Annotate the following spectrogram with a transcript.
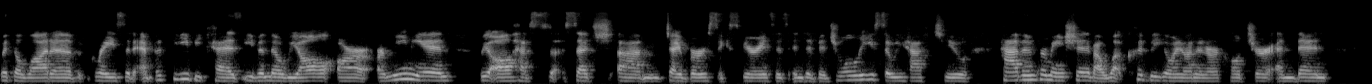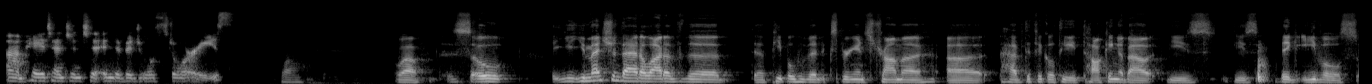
with a lot of grace and empathy because even though we all are Armenian, we all have su- such um, diverse experiences individually. So we have to have information about what could be going on in our culture and then um, pay attention to individual stories. Wow. Wow. So you, you mentioned that a lot of the, the people who've experienced trauma uh, have difficulty talking about these these big evils.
